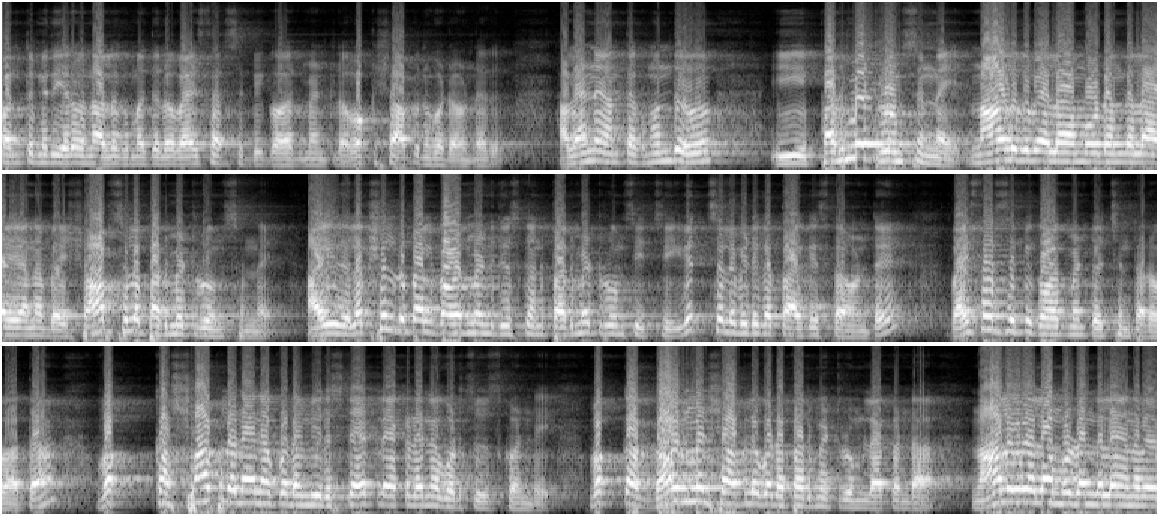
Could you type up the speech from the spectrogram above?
పంతొమ్మిది ఇరవై నాలుగు మధ్యలో వైఎస్ఆర్సీపీ గవర్నమెంట్లో ఒక్క షాపును కూడా ఉండదు. అలానే అంతకుముందు ఈ పర్మిట్ రూమ్స్ ఉన్నాయి. నాలుగు వేల మూడు వందల ఎనభై షాప్స్లో పర్మిట్ రూమ్స్ ఉన్నాయి. ఐదు లక్షల రూపాయలు గవర్నమెంట్ తీసుకొని పర్మిట్ రూమ్స్ ఇచ్చి విచ్చలవిడిగా తాగిస్తూ ఉంటే వైఎస్ఆర్సీపీ గవర్నమెంట్ వచ్చిన తర్వాత ఒక్క షాప్లోనైనా కూడా మీరు స్టేట్లో ఎక్కడైనా కూడా చూసుకోండి. ఒక్క గవర్నమెంట్ షాప్లో కూడా పర్మిట్ రూమ్ లేకుండా నాలుగు వేల మూడు వందల ఎనభై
